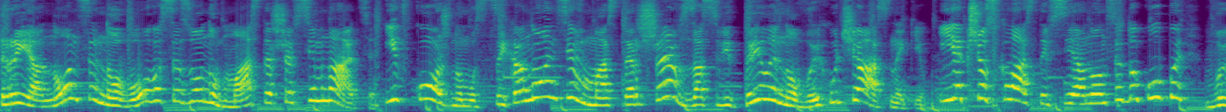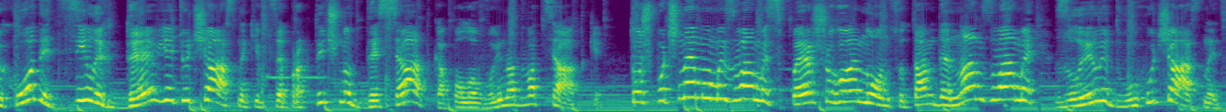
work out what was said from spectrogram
три анонси нового сезону MasterChef 17. І в кожному з цих анонсів MasterChef засвітили нових учасників. І якщо скласти всі анонси докупи, виходить цілих 9 учасників. Це практично десятка, половина двадцятки. Тож почнемо ми з вами з першого анонсу, там де нам з вами злили двох учасниць.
